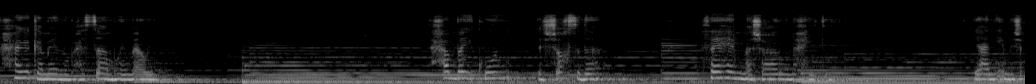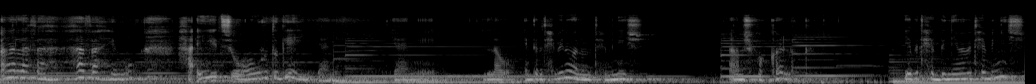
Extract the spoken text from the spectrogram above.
حاجة كمان وبحسها مهمة أوي. حابة يكون الشخص ده فاهم مشاعره ناحيتي. يعني مش أنا اللي هفهمه حقيقة شعوره تجاهي. يعني يعني لو أنت بتحبني ولا ما بتحبنيش؟ أنا مش هفكر لك. يا بتحبني يا ما بتحبنيش.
